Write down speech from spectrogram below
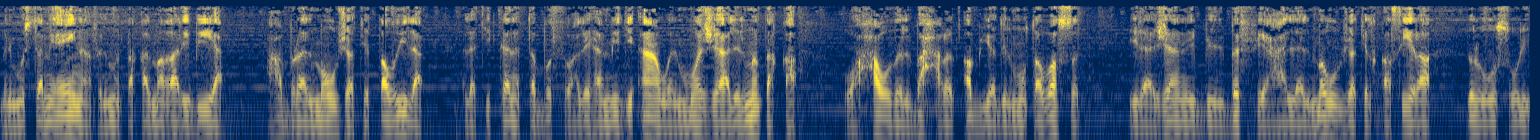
من مستمعينا في المنطقة المغاربية عبر الموجة الطويلة التي كانت تبث عليها ميدي آن والموجهة للمنطقة وحوض البحر الأبيض المتوسط إلى جانب البث على الموجة القصيرة للوصول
